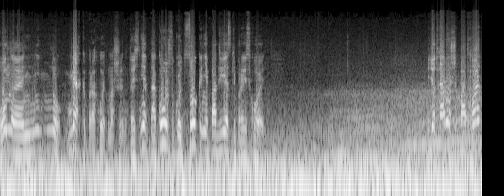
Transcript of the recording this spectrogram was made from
он, э, ну, мягко проходит машина. То есть нет такого, что какое-то цоканье подвески происходит. Идет хороший подхват,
